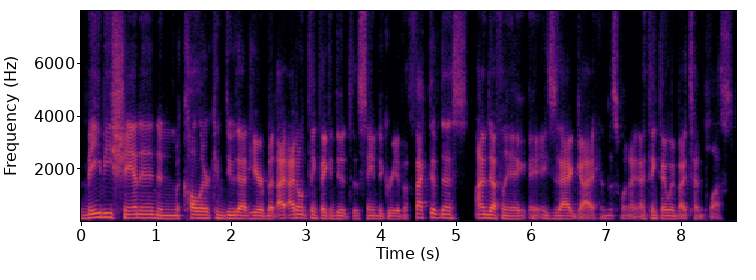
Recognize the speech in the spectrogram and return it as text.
Maybe Shannon and McCullar can do that here, but I, I, don't think they can do it to the same degree of effectiveness. I'm definitely a, a, Zag guy in this one. I, I, think they win by 10 plus.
